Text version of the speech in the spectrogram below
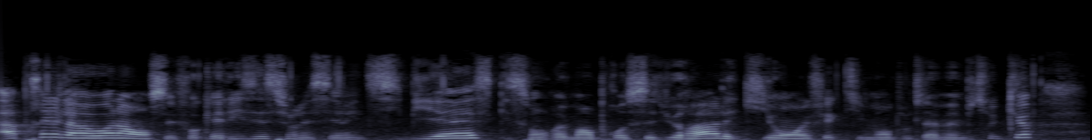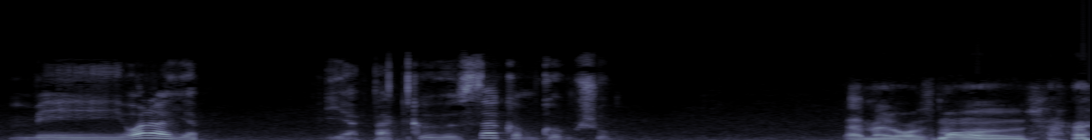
Après, là, voilà, on s'est focalisé sur les séries de CBS qui sont vraiment procédurales et qui ont effectivement toute la même structure. Mais voilà, il y a, y a pas que ça comme comme show. bah, malheureusement, euh,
